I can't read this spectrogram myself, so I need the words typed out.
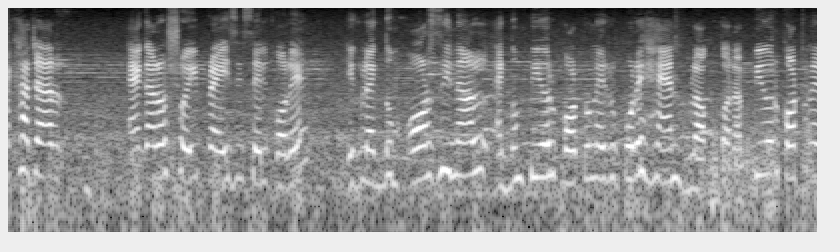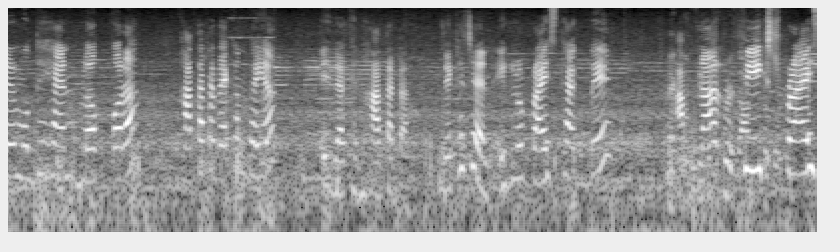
এক হাজার এগারোশো এই প্রাইসে সেল করে। এগুলো একদম অরিজিনাল একদম পিওর কটনের উপরে হ্যান্ড ব্লক করা। পিওর কটনের মধ্যে হ্যান্ড ব্লক করা। হাতাটা দেখেন ভাইয়া। এই দেখেন হাতাটা। দেখেছেন? এগুলোর প্রাইস থাকবে আপনার ফিক্সড প্রাইস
